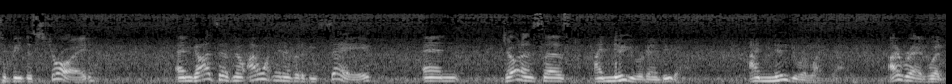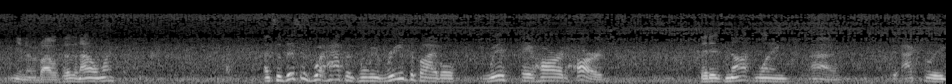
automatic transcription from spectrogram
to be destroyed. And God says, no, I want Nineveh to be saved. And Jonah says, I knew you were going to do that. I knew you were like that. I read what, you know, the Bible says and I don't like that. And so this is what happens when we read the Bible with a hard heart that is not wanting uh, to actually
